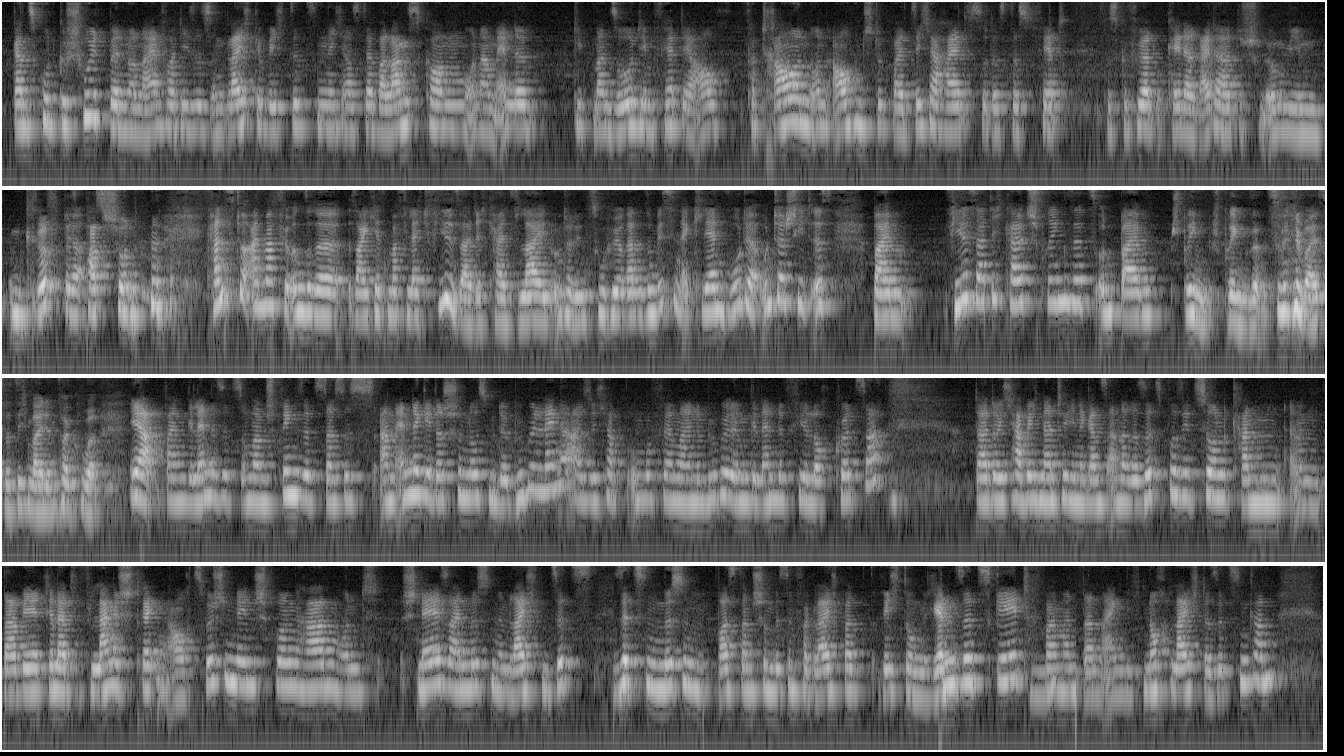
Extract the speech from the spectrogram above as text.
ganz gut geschult bin und einfach dieses im Gleichgewicht sitzen, nicht aus der Balance kommen und am Ende gibt man so dem Pferd ja auch Vertrauen und auch ein Stück weit Sicherheit, sodass das Pferd das Gefühl hat, okay, der Reiter hat es schon irgendwie im, im Griff, das ja. passt schon. Kannst du einmal für unsere, sage ich jetzt mal, vielleicht Vielseitigkeitsleihen unter den Zuhörern so ein bisschen erklären, wo der Unterschied ist beim Vielseitigkeitsspringsitz und beim Spring-Springsitz, wenn du weißt, was ich meine im Parcours. Ja, beim Geländesitz und beim Springsitz, das ist, am Ende geht das schon los mit der Bügellänge. Also ich habe ungefähr meine Bügel im Gelände vier Loch kürzer. Dadurch habe ich natürlich eine ganz andere Sitzposition, kann, ähm, da wir relativ lange Strecken auch zwischen den Sprüngen haben und schnell sein müssen, im leichten Sitz sitzen müssen, was dann schon ein bisschen vergleichbar Richtung Rennsitz geht, mhm. weil man dann eigentlich noch leichter sitzen kann.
